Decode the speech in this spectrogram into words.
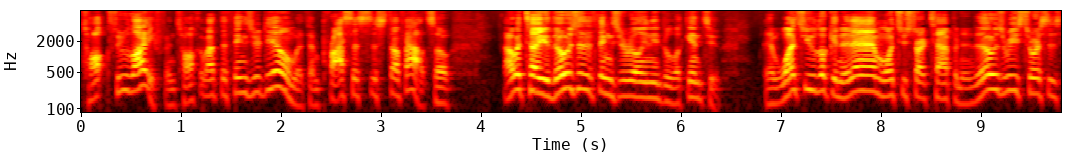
talk through life and talk about the things you're dealing with and process this stuff out. So I would tell you those are the things you really need to look into. And once you look into them, once you start tapping into those resources,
